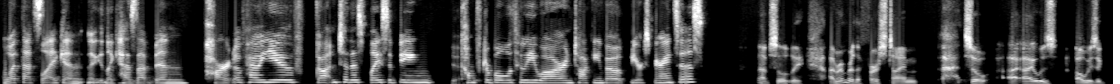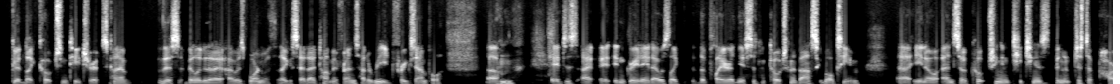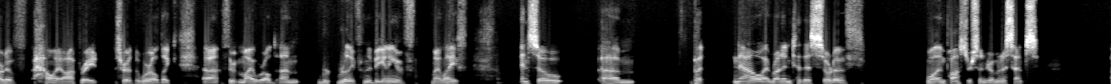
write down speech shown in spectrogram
what that's like and like has that been part of how you've gotten to this place of being yeah. comfortable with who you are and talking about your experiences? Absolutely. I remember the first time. So I, I was always a good like coach and teacher. It's kind of this ability that I, I, was born with. Like I said, I taught my friends how to read, for example. Um, it just I, in grade eight, I was like the player the assistant coach on the basketball team, uh, you know. And so coaching and teaching has been just a part of how I operate throughout the world, like uh, through my world, um, r- really from the beginning of my life. And so, um, but now I run into this sort of well, imposter syndrome in a sense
